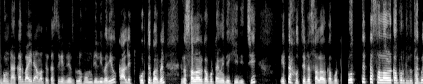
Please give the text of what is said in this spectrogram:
এবং ঢাকার বাইরে আমাদের কাছ থেকে ড্রেসগুলো হোম ডেলিভারিও কালেক্ট করতে পারবেন। এটা সালোয়ার কাপড়টা আমি দেখিয়ে দিচ্ছি। এটা হচ্ছে এটা সালোয়ার কাপড় প্রত্যেকটা সালোয়ার কাপড় কিন্তু থাকবে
